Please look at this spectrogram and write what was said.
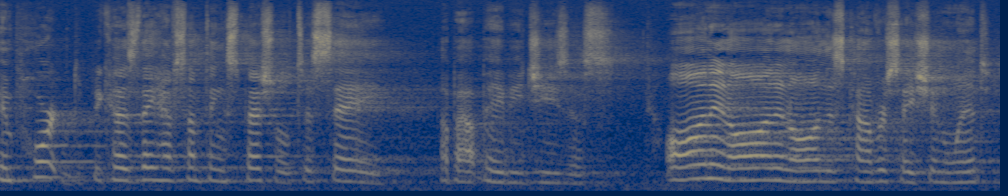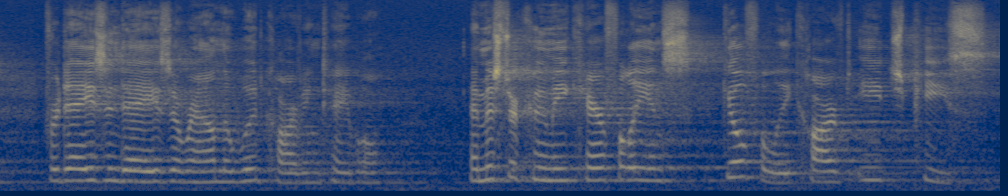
important because they have something special to say about baby Jesus. On and on and on this conversation went for days and days around the wood carving table. And Mr. Toomey carefully and skillfully carved each piece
